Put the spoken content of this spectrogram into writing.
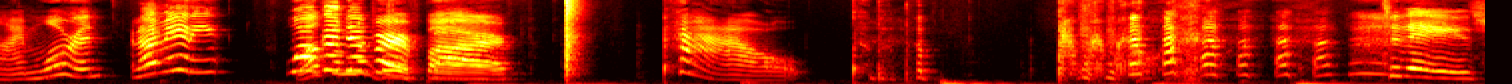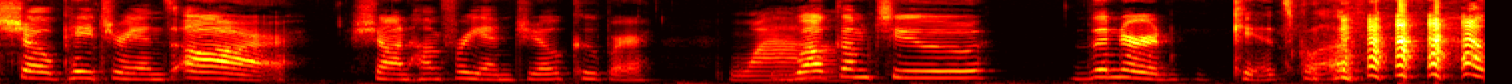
I'm Lauren. And I'm Annie. Welcome, to Burf Barf. Pow. Today's show patrons are Sean Humphrey and Joe Cooper. Wow. Welcome to the Nerd Kids Club.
